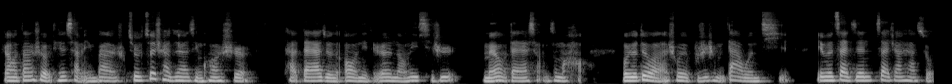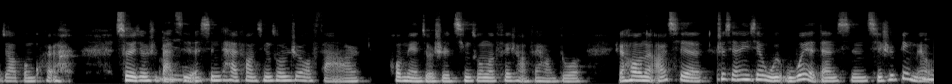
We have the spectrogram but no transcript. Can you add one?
然后当时有天想明白了，就是最差最差情况是他大家觉得哦，你的这个能力其实没有大家想的这么好。我觉得对我来说也不是什么大问题，因为再坚再这样下去我就要崩溃了。所以就是把自己的心态放轻松之后，反而后面就是轻松了非常非常多。然后呢，而且之前的一些无无谓的担心其实并没有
